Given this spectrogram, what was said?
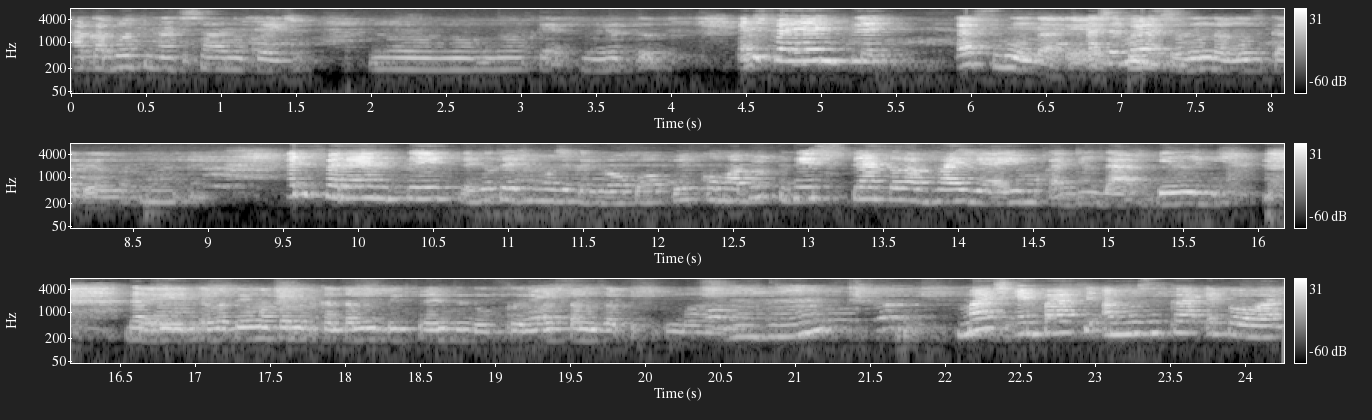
acabou de lançar no coisa, no, no, no, no YouTube. É diferente, É a segunda. É, A Foi segunda, a segunda música dela. é diferente das outras músicas do pop. Como a Brooke disse, tem aquela vibe aí um bocadinho da Billy. É, ela tem uma forma de cantar muito diferente do que nós estamos acostumados. Uhum. Mas em parte a música é boa.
